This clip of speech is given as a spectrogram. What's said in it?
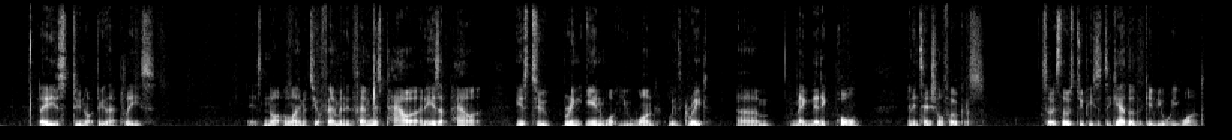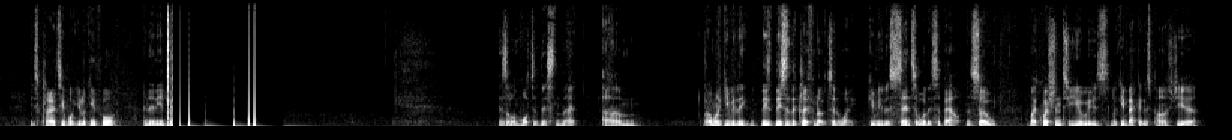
ladies, do not do that, please. It's not alignment to your feminine. The feminine's power, and it is a power, is to bring in what you want with great um, magnetic pull and intentional focus. So it's those two pieces together that give you what you want. It's clarity of what you're looking for, and then the there's a lot more to this than that. Um, but I want to give you the these, these are the cliff notes in a way, give you the sense of what it's about. And so, my question to you is: looking back at this past year,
